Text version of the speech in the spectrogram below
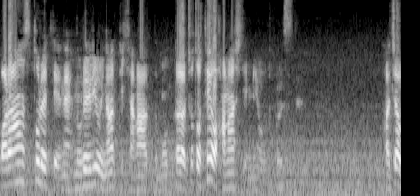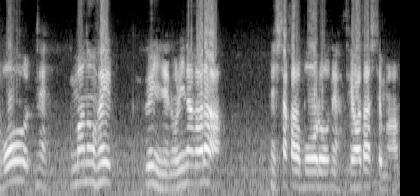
バランス取れてね、乗れるようになってきたなと思ったら、ちょっと手を離してみようとかですね。あ、じゃあボールね、馬の上、上にね、乗りながら、ね、下からボールをね、手渡してもらっ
